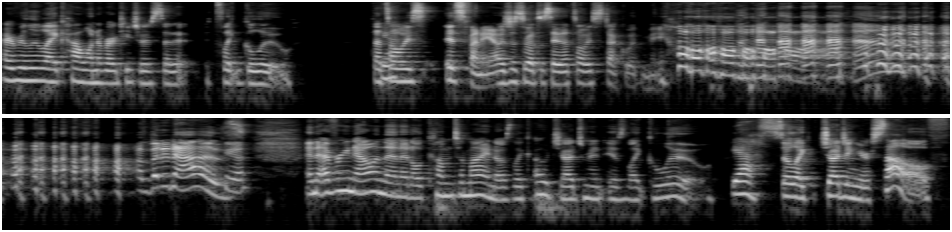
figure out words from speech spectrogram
I really like how one of our teachers said it. It's like glue. That's Yeah. always, it's funny. I was just about to say that's always stuck with me. but it has. Yeah. And every now and then it'll come to mind. I was like, oh, judgment is like glue. Yes. So, like judging yourself,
